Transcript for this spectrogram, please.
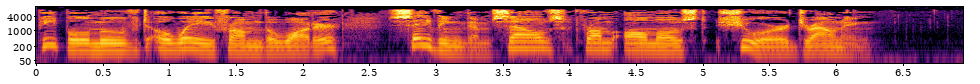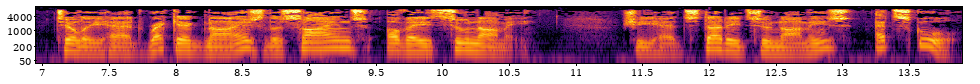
People moved away from the water, saving themselves from almost sure drowning. Tilly had recognized the signs of a tsunami. She had studied tsunamis at school.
